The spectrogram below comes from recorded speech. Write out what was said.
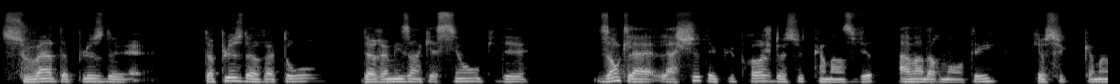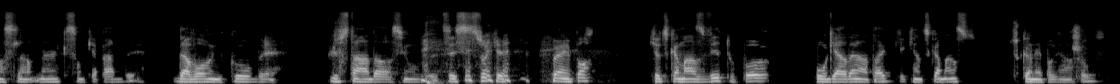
souvent, tu as plus de as plus de retours, de remise en question, puis de. Disons que la, la chute est plus proche de ceux qui commencent vite avant de remonter que ceux qui commencent lentement, qui sont capables d'avoir une courbe plus standard, si on veut. c'est sûr que peu importe que tu commences vite ou pas, faut garder en tête que quand tu commences, tu connais pas grand-chose.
